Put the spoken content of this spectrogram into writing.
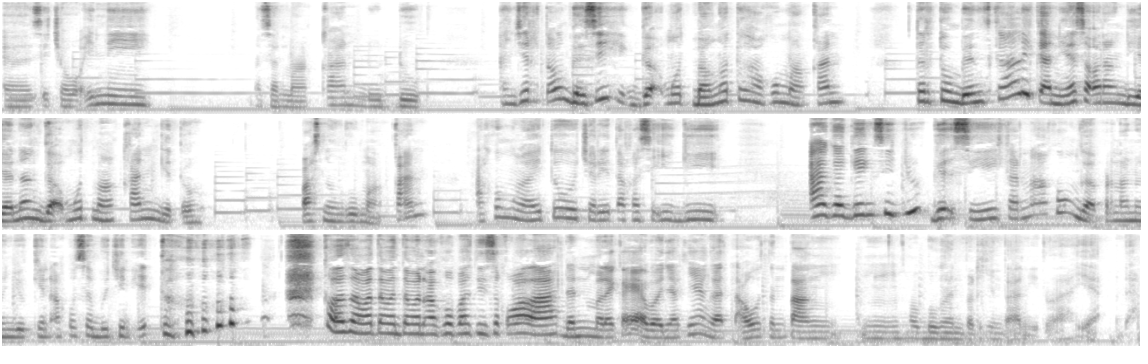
uh, si cowok ini. Pesan makan, duduk anjir tau gak sih? Gak mood banget tuh aku makan. Tertumben sekali kan ya seorang Diana gak mood makan gitu. Pas nunggu makan aku mulai tuh cerita ke si Igi. Agak gengsi juga sih karena aku nggak pernah nunjukin aku sebutin itu. Kalau sama teman-teman aku pas di sekolah dan mereka ya banyaknya nggak tahu tentang hmm, hubungan percintaan itulah ya udah.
